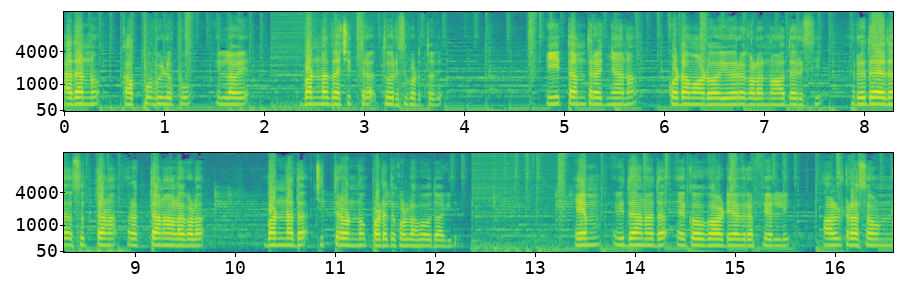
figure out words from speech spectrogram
ಅದನ್ನು ಕಪ್ಪು, ಬಿಳುಪು ಇಲ್ಲವೇ ಬಣ್ಣದ ಚಿತ್ರ ತೋರಿಸಿಕೊಡುತ್ತದೆ. ಈ ತಂತ್ರಜ್ಞಾನ ಕೊಡಮಾಡುವ ವಿವರಗಳನ್ನು ಆಧರಿಸಿ ಹೃದಯದ ಸುತ್ತಣ, ರಕ್ತನಾಳಗಳ ಬಣ್ಣದ ಚಿತ್ರವನ್ನು ಪಡೆದುಕೊಳ್ಳಬಹುದಾಗಿದೆ. ಎಂ ವಿಧಾನದ ಎಕೋಗಾರ್ಡಿಯೋಗ್ರಫಿಯಲ್ಲಿ ಅಲ್ಟ್ರಾಸೌಂಡ್ನ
